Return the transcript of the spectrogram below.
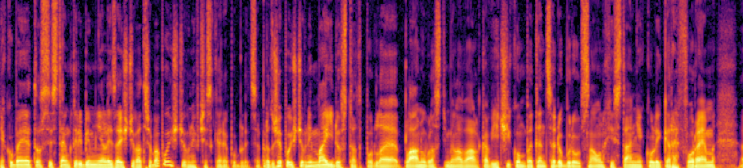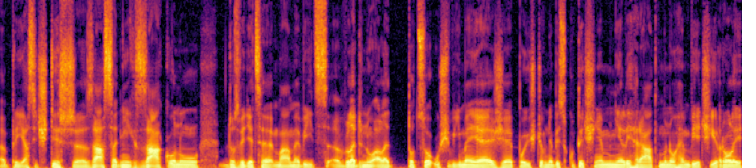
Jakoby je to systém, který by měly zajišťovat třeba pojišťovny v České republice, protože pojišťovny mají dostat podle plánu Vlastimila Válka větší kompetence do budoucna. On chystá několik reform, eh, prý asi čtyř zásadních zákonů. Dozvědět se máme víc v lednu, ale to, co už víme, je, že pojišťovny by skutečně měly hrát mnohem větší roli.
